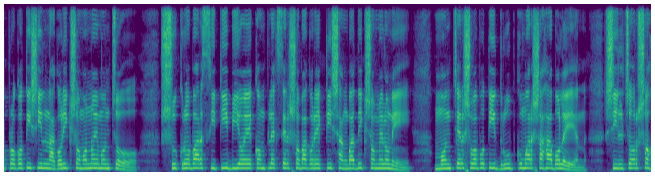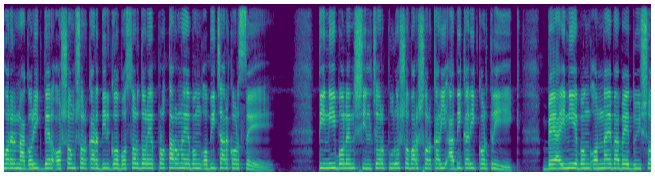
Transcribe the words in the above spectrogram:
প্রগতিশীল নাগরিক সমন্বয় মঞ্চ। শুক্রবার সিটি বিওএ কমপ্লেক্সের সভাগরে একটি সাংবাদিক সম্মেলনে মঞ্চের সভাপতি ধ্রুব কুমার সাহা বলেন, শিলচর শহরের নাগরিকদের অসম সরকার দীর্ঘ বছর ধরে প্রতারণা এবং অবিচার করছে। তিনি বলেন, শিলচর পুরসভার সরকারি আধিকারিক কর্তৃক বেআইনি এবং অন্যায়ভাবে দুইশো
